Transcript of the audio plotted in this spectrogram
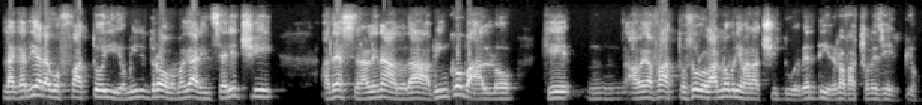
la carriera che ho fatto io, mi ritrovo magari in Serie C ad essere allenato da Pinco Pallo che mh, aveva fatto solo l'anno prima la C2, per dire, no? faccio un esempio.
